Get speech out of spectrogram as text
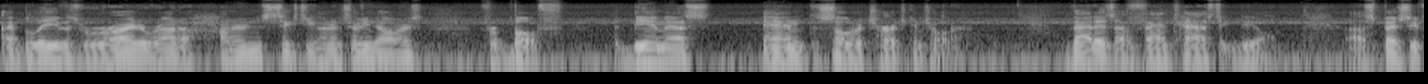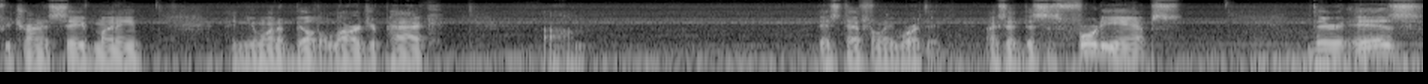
I believe, is right around $160, $170 for both the BMS and the solar charge controller. That is a fantastic deal, uh, especially if you're trying to save money and you want to build a larger pack. Um, it's definitely worth it. Like I said this is 40 amps. There is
